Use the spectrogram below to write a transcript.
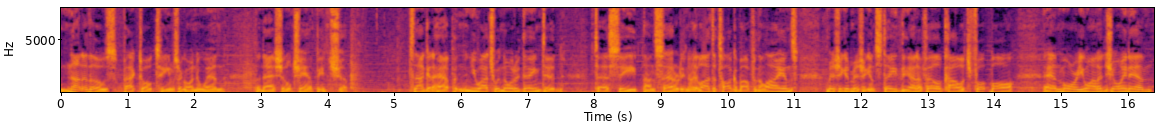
none of those Pac 12 teams are going to win the national championship. It's not going to happen. And you watch what Notre Dame did to SC on Saturday night. A lot to talk about for the Lions, Michigan, Michigan State, the NFL, college football, and more. You want to join in?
